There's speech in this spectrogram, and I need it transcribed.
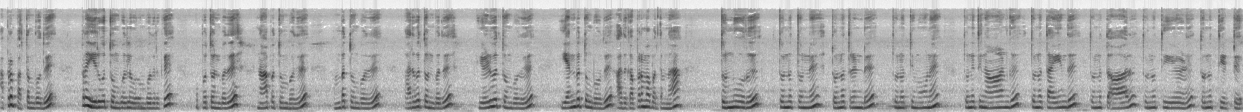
அப்புறம் பத்தொம்போது அப்புறம் இருபத்தொம்போதில் ஒரு ஒம்பது இருக்குது முப்பத்தொன்பது நாற்பத்தொம்போது ஐம்பத்தொம்போது அறுபத்தொன்பது எழுபத்தொம்போது எண்பத்தொம்போது அதுக்கப்புறமா பார்த்தோம்னா தொண்ணூறு தொண்ணூத்தொன்று தொண்ணூற்றி ரெண்டு தொண்ணூற்றி மூணு தொண்ணூற்றி நான்கு தொண்ணூத்தைந்து தொண்ணூற்றி ஆறு தொண்ணூற்றி ஏழு தொண்ணூற்றி எட்டு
